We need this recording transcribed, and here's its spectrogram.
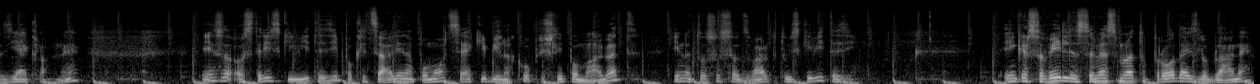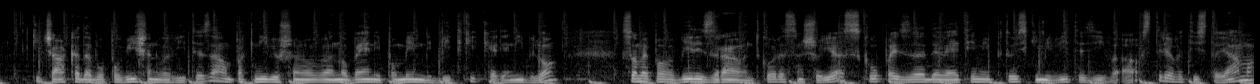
z jeklom. Ne? In so avstrijski vitezi poklicali na pomoč vse, ki bi lahko prišli pomagati, in na to so se odzvali tujski vitezi. In ker so vedeli, da sem jaz mlad oproda iz Ljubljane, ki čaka, da bo povišen v viteza, ampak ni bil še v nobeni pomembni bitki, ker je ni bilo, so me povabili zraven. Tako da sem šel jaz skupaj z devetimi tujskimi vitezi v Avstrijo, v tisto jamo.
